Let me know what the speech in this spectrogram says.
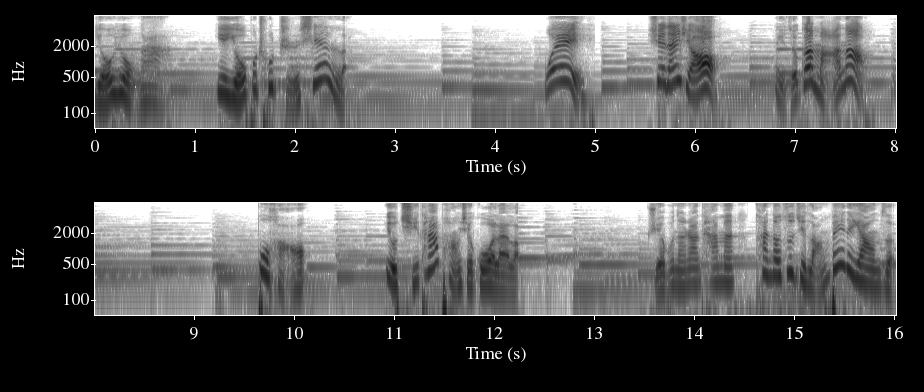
游泳啊，也游不出直线了。喂，谢胆小，你在干嘛呢？不好！有其他螃蟹过来了，绝不能让他们看到自己狼狈的样子。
